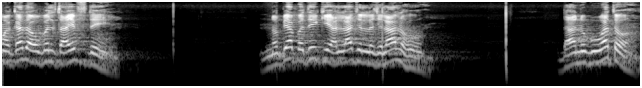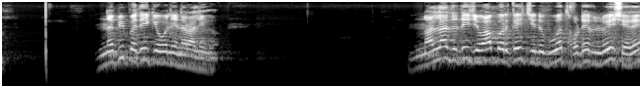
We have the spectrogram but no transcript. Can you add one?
مکه ده او بل طائف ده نو بیا په دې کې الله جل جلاله دا نبوت نبی په دې کې ولې نه را لګو نو الله د دې جواب ورکړي چې نبوت خډیر لوی شری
